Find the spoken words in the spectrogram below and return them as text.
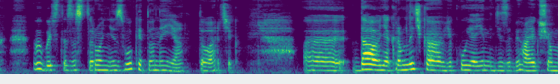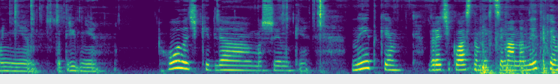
вибачте за сторонні звуки, то не я, то Арчик. Е, давня крамничка, в яку я іноді забігаю, якщо мені потрібні голочки для машинки, нитки. До речі, класна в них ціна на нитки.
